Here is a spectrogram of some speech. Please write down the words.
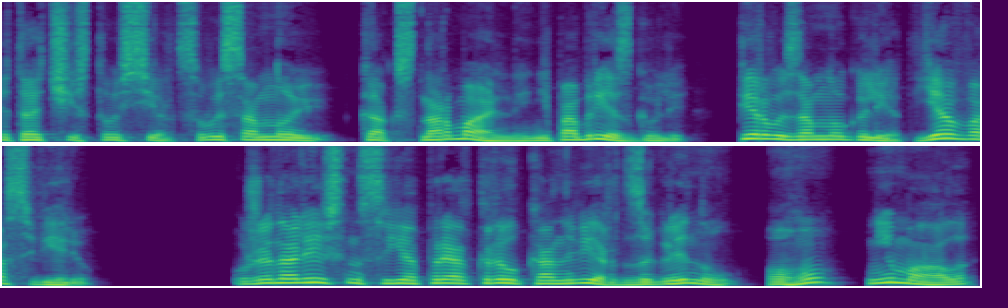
Это от чистого сердца. Вы со мной как с нормальной, не побрезговали. Первый за много лет. Я в вас верю». Уже на лестнице я приоткрыл конверт, заглянул. Ого, немало.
